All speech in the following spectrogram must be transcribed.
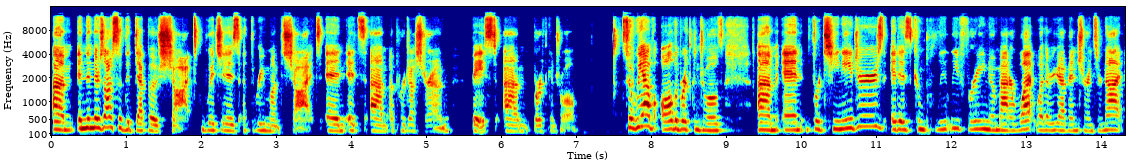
Um, and then there's also the Depo shot which is a three month shot and it's a progesterone based birth control so we have all the birth controls. Um, and for teenagers, it is completely free no matter what, whether you have insurance or not.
